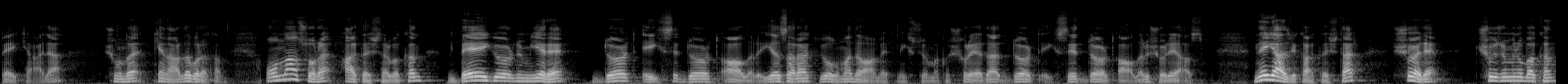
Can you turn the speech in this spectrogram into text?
Pekala. Şunu da kenarda bırakalım. Ondan sonra arkadaşlar bakın B gördüğüm yere 4 eksi 4A'ları yazarak yoluma devam etmek istiyorum. Bakın şuraya da 4 eksi 4A'ları şöyle yazdım. Ne gelecek arkadaşlar? Şöyle çözümünü bakın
